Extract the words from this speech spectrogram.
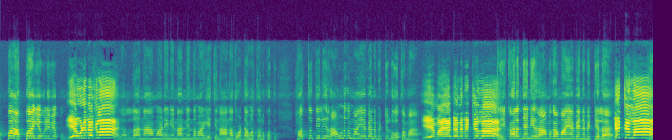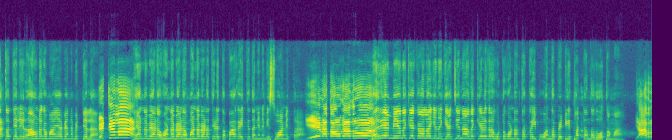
ಅಪ್ಪ ಅಪ್ಪ ಆಗಿ ಉಳಿಬೇಕು. ಏ ಉಳಿಬೇಕಲ್ಲ? ಎಲ್ಲ ನಾ ಮಾಡೇನಿ ನನ್ನಿಂದ ಮಾಡೈತಿ ನಾನ ದೊಡ್ಡ ಮತ್ತ ಅನ್ಕೋತ. ಹತ್ತು ತಿಳಿ ರಾವಣಗ ಮಾಯಾ ಬೆನ್ನ ಬಿಟ್ಟಿಲ್ಲ ಓ ತಮ್ಮ. ಏ ಮಾಯಾ ಬೆನ್ನ ಬಿಟ್ಟಿಲ್ಲ ನೀ ರಾಮಗ ಮಾಯಾ ಬೆನ್ನ ಬಿಟ್ಟಿಲ್ಲ ತೆಲಿ ರಾವಣಗ ಮಾಯ ಬೆನ್ನ ಬಿಟ್ಟಿಲ್ಲ. ಬಿಟ್ಟಿಲ್ಲ. ಹೆಣ್ಣ ಬೇಡ ಹೊಣ್ಣ ಬೇಡ ಮಣ್ಣ ಬೇಡ ತಿಳಿ ತಪ್ಪಾಗೈತಿದ್ದ ನಿನ್ನ ವಿಶ್ವಾಮಿತ್ರ. ಏನಾತ ಅವಂಗಾದ್ರು? ಬರೇ ಮೇನಕೆ ಕಾಲಾಗಿನ ಗೆಜ್ಜಿನಾದ ಕೇಳಿದ್ರೆ ಉಟ್ಟುಕೊಂಡಂತ ಕೈಪು ಒಂದ ಪೆಟ್ಟಿಗೆ ಓ ತಮ್ಮ ಯಾರ್ದ?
